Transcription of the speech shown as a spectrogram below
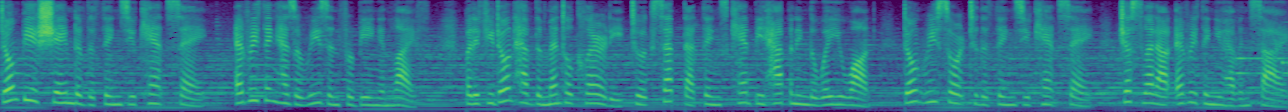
Don't be ashamed of the things you can't say, everything has a reason for being in life, but if you don't have the mental clarity to accept that things can't be happening the way you want, don't resort to the things you can't say, just let out everything you have inside.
